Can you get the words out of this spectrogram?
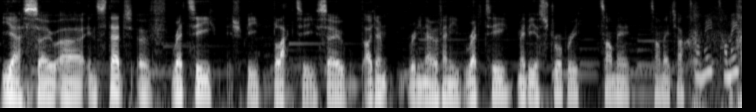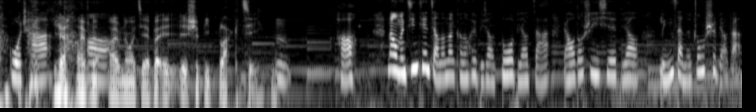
Yeah, so uh, instead of red tea, it should be black tea. So I don't really know of any red tea. Maybe a strawberry tsame tsame cha. 草莓草莓果茶。Yeah, I have no Ah. I have no idea, but it, it should be black tea. 嗯，好，那我们今天讲的呢可能会比较多、比较杂，然后都是一些比较零散的中式表达。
